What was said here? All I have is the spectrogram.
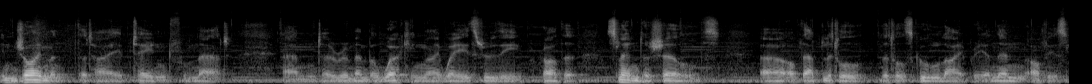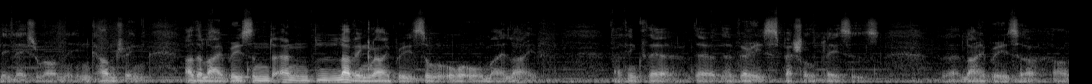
enjoyment that I obtained from that. And I remember working my way through the rather slender shelves uh, of that little little school library, and then obviously later on encountering other libraries and, and loving libraries all, all, all my life. I think they're, they're, they're very special places. Uh, libraries are, are,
